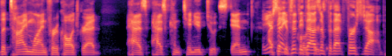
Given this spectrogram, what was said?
the timeline for a college grad has has continued to extend And you're I saying fifty thousand for that first job?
